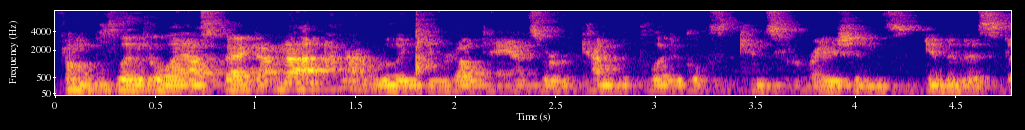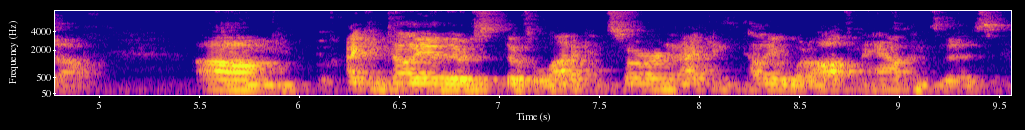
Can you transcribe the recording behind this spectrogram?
from the political aspect. I'm not, I'm not really geared up to answer kind of the political considerations into this stuff. Um, I can tell you there's, there's a lot of concern, and I can tell you what often happens is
